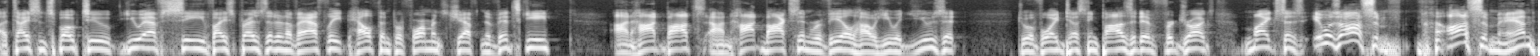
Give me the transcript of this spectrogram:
Uh, Tyson spoke to UFC Vice President of Athlete Health and Performance Jeff Novitzky on Hot Bots on Hot Boxing, revealed how he would use it to avoid testing positive for drugs. Mike says it was awesome, awesome, man.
